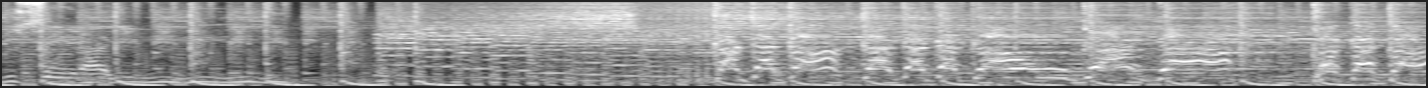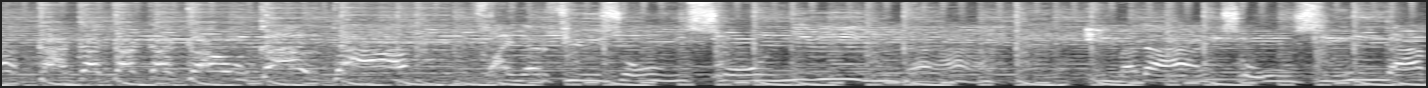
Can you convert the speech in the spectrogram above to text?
るせ合いカカカカカカカオガガカカカカカカカオガガファイナルフュージョン承認だいまだ超人だ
